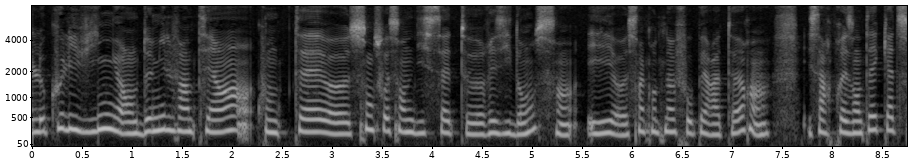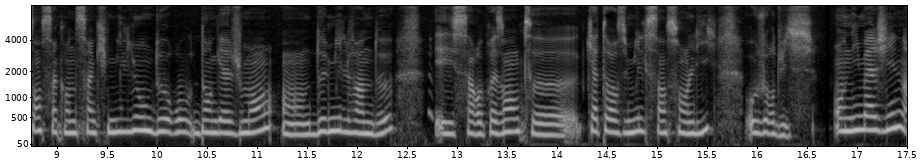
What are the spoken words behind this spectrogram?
Le co-living en 2021 comptait 177 euh, euh, résidences et 59 euh, opérateurs et ça représentait 455 millions d'euros d'engagement en 2022 et ça représente 14 500 lits aujourd'hui. On imagine,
